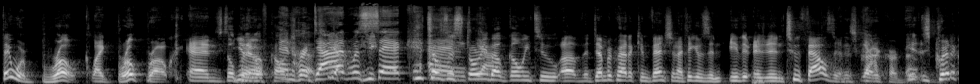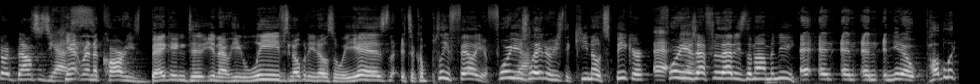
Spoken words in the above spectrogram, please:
they were broke, like broke, broke, and Still you know, off college and her dad Yeah, was he, sick. He tells a story yeah. about going to uh, the Democratic convention. I think it was in either in 2000. his credit card bounces. His bounces. credit card bounces. He Yes. can't rent a car. He's begging to, you know, he leaves. Nobody knows who he is. It's a complete failure. Four years Yeah. later, he's the keynote speaker. Uh, Four years yeah. after that, he's the nominee. And, and, and, and, and, you know, public,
